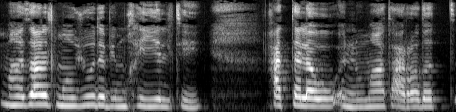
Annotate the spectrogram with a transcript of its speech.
ما زالت موجودة بمخيلتي. حتى لو إنه ما تعرضت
